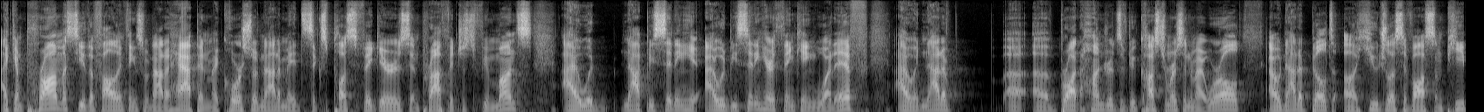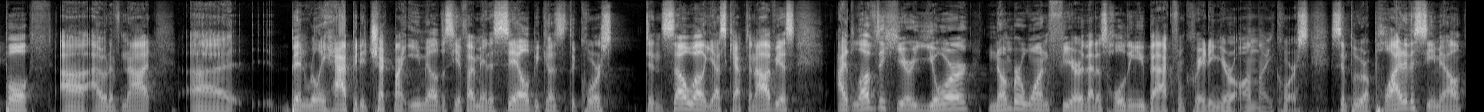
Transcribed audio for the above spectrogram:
I can promise you the following things would not have happened. My course would not have made six plus figures in profit just a few months. I would not be sitting here. I would be sitting here thinking, what if? I would not have uh, uh, brought hundreds of new customers into my world. I would not have built a huge list of awesome people. Uh, I would have not uh, been really happy to check my email to see if I made a sale because the course didn't sell well. Yes, Captain Obvious. I'd love to hear your number one fear that is holding you back from creating your online course. Simply reply to this email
